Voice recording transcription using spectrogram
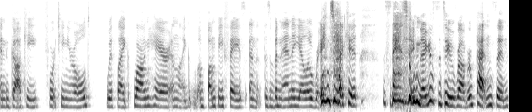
and gawky 14 year old with like long hair and like a bumpy face and this banana yellow rain jacket standing next to Robert Pattinson,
